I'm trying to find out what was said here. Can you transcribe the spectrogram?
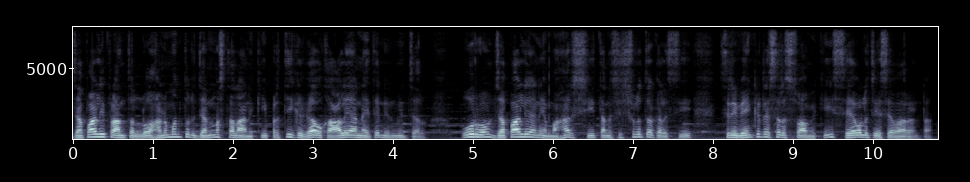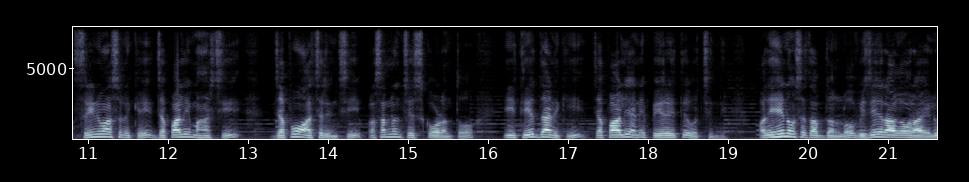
జపాలి ప్రాంతంలో హనుమంతుడి జన్మస్థలానికి ప్రతీకగా ఒక ఆలయాన్ని అయితే నిర్మించారు. పూర్వం జపాలి అనే మహర్షి తన శిష్యులతో కలిసి శ్రీ వెంకటేశ్వర స్వామికి సేవలు చేసేవారంట. శ్రీనివాసునికి జపాలి మహర్షి జపం ఆచరించి ప్రసన్నం చేసుకోవడంతో ఈ తీర్థానికి జపాలి అనే పేరైతే వచ్చింది. పదిహేనవ శతాబ్దంలో విజయరాఘవరాయలు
